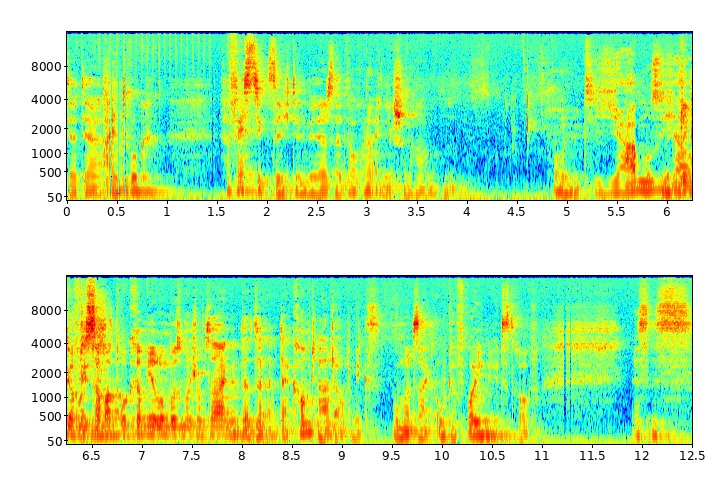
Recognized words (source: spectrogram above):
der, der Eindruck verfestigt sich, den wir seit Wochen eigentlich schon haben. Und ja, muss ich mit Blick auf die Sommerprogrammierung muss man schon sagen, da, da, da, kommt halt auch nichts, wo man sagt, oh, da freue ich mich jetzt drauf. Es ist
